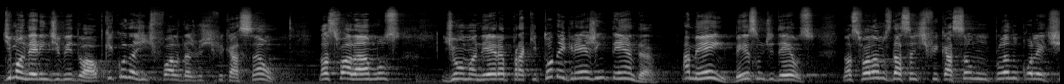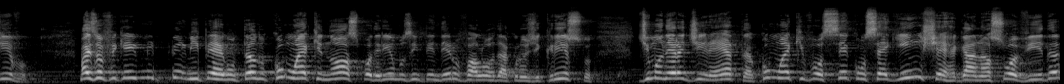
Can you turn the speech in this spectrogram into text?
de maneira individual. Porque quando a gente fala da justificação, nós falamos de uma maneira para que toda a igreja entenda. Amém, bênção de Deus. Nós falamos da santificação num plano coletivo. Mas eu fiquei me, me perguntando como é que nós poderíamos entender o valor da cruz de Cristo de maneira direta, como é que você consegue enxergar na sua vida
